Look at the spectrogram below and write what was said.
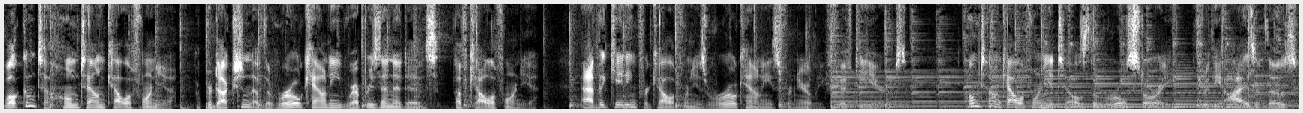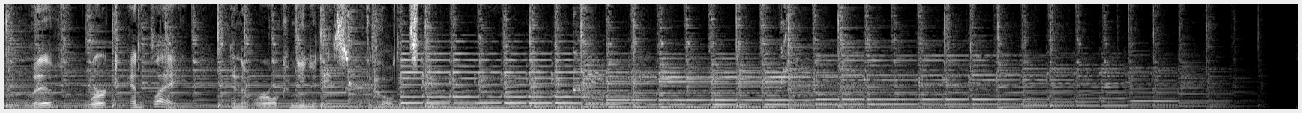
Welcome to Hometown California, a production of the Rural County Representatives of California, advocating for California's rural counties for nearly 50 years. Hometown California tells the rural story through the eyes of those who live, work, and play in the rural communities of the Golden State.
